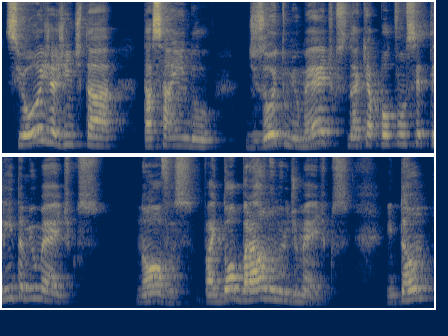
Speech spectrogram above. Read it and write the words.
Se hoje a gente está tá saindo 18 mil médicos, daqui a pouco vão ser 30 mil médicos novos. Vai dobrar o número de médicos. Então,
